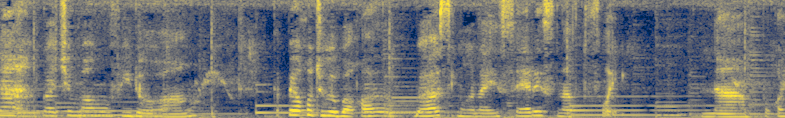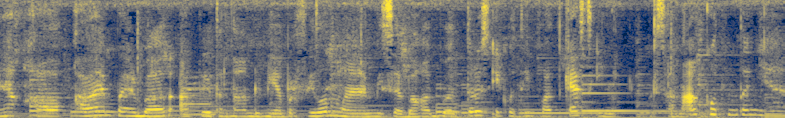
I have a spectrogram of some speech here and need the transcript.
Nah, gak cuma movie doang, tapi aku juga bakal bahas mengenai series Netflix. Nah, pokoknya kalau kalian pengen banget update tentang dunia perfilman, bisa banget buat terus ikuti podcast ini bersama aku tentunya.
